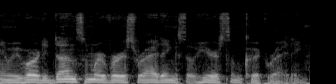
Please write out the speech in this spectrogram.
And we've already done some reverse writing, so here's some quick writing.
